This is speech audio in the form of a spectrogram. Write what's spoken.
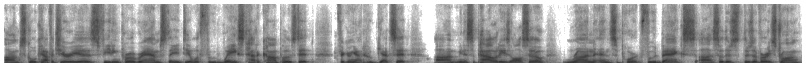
um, school cafeterias, feeding programs, they deal with food waste, how to compost it, figuring out who gets it. Um, municipalities also run and support food banks. Uh, so there's there's a very strong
